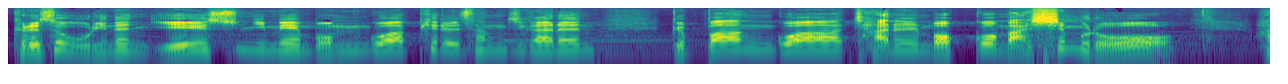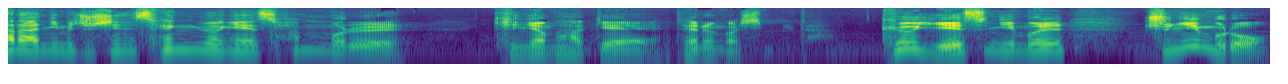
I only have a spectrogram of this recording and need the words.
그래서 우리는 예수님의 몸과 피를 상징하는 그 빵과 잔을 먹고 마심으로 하나님이 주신 생명의 선물을 기념하게 되는 것입니다. 그 예수님을 주님으로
